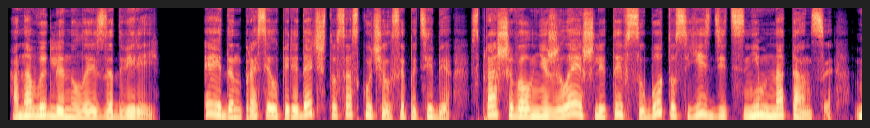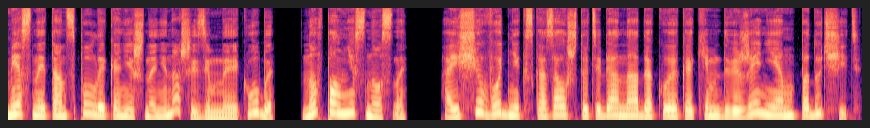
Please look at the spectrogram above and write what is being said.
Она выглянула из-за дверей. Эйден просил передать, что соскучился по тебе. Спрашивал, не желаешь ли ты в субботу съездить с ним на танцы. Местные танцполы, конечно, не наши земные клубы, но вполне сносны. А еще водник сказал, что тебя надо кое-каким движением подучить.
